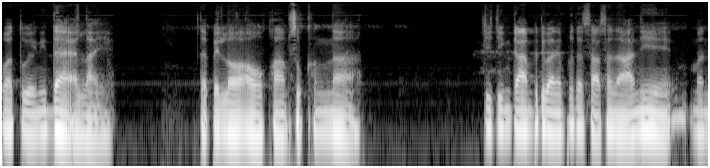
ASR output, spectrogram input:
ว่าตัวเองนี่ได้อะไร แต่ไปรอเอาความสุขข้างหน้า จริงๆ การปฏิบัติในพุทธศาสนานี่มัน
